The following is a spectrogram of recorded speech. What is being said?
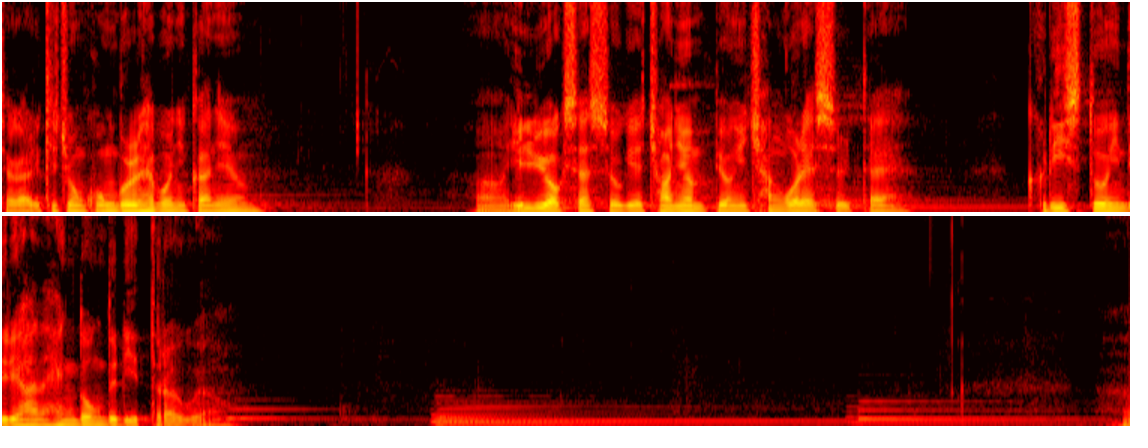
제가 이렇게 좀 공부를 해보니까요, 어, 인류 역사 속에 전염병이 창궐했을 때 그리스도인들이 한 행동들이 있더라고요. 어,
